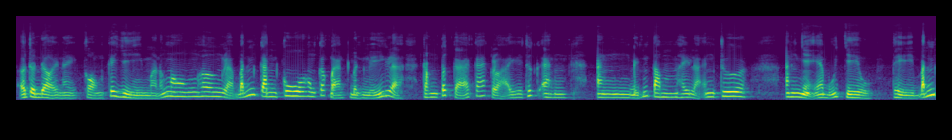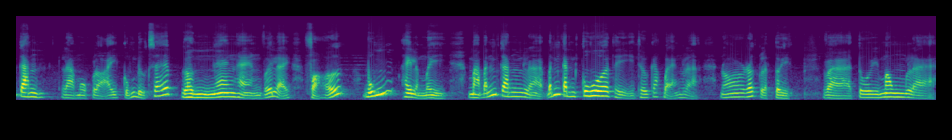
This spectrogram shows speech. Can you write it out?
ở trên đời này, còn cái gì mà nó ngon hơn là bánh canh cua không các bạn? Mình nghĩ là trong tất cả các loại thức ăn ăn điểm tâm hay là ăn trưa, ăn nhẹ buổi chiều thì bánh canh là một loại cũng được xếp gần ngang hàng với lại phở, bún hay là mì. Mà bánh canh là bánh canh cua thì thưa các bạn là nó rất là tuyệt và tôi mong là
